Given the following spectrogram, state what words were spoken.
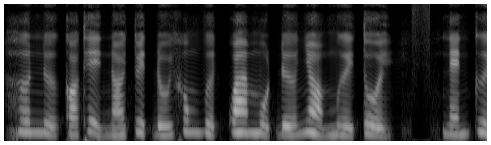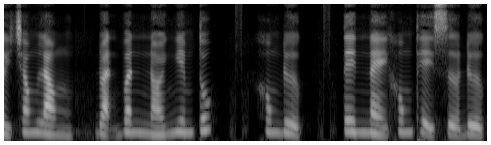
Hơn nữa có thể nói tuyệt đối không vượt qua một đứa nhỏ 10 tuổi. Nén cười trong lòng, Đoạn Vân nói nghiêm túc. Không được, tên này không thể sửa được.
